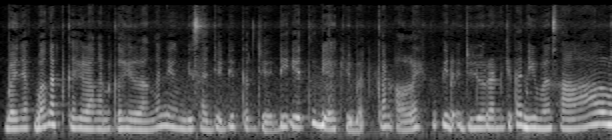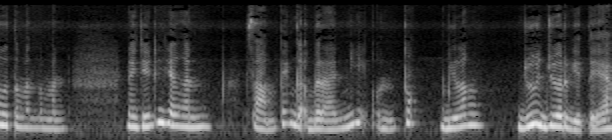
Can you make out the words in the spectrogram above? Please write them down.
banyak banget kehilangan-kehilangan yang bisa jadi terjadi itu diakibatkan oleh ketidakjujuran kita di masa lalu teman-teman. Nah jadi jangan sampai nggak berani untuk bilang jujur gitu ya.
